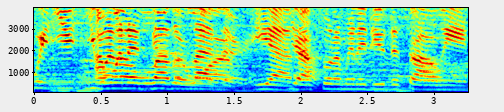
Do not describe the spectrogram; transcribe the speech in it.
Wait, you you I want want a leather the leather. one? Yeah, that's what I'm gonna do this So, Halloween.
